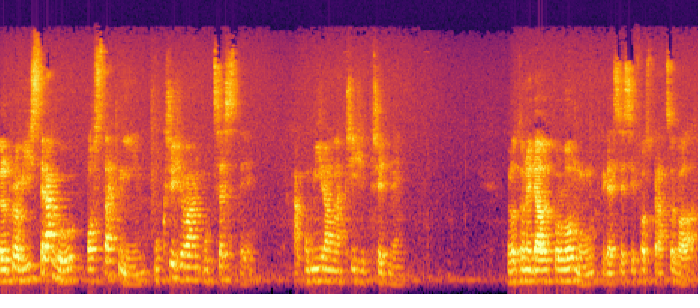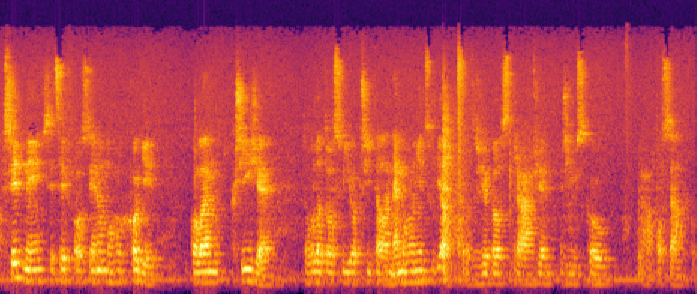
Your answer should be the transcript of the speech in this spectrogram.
Byl pro výstrahu ostatním ukřižován u cesty a umíral na kříži tři dny. Bylo to nedaleko lomu, kde Sisyfos pracoval a tři dny Sisyfos jenom mohl chodit kolem kříže tohoto svého přítele. Nemohl nic udělat, protože byl strážen římskou posádkou.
